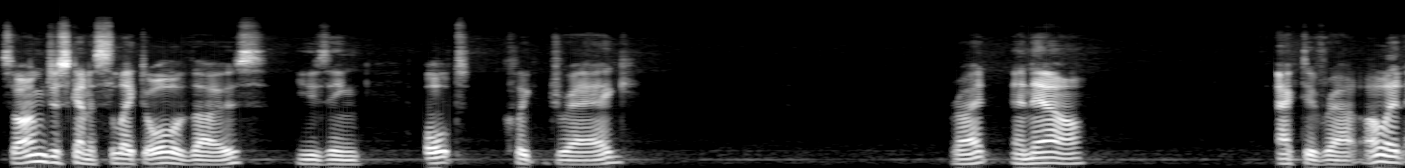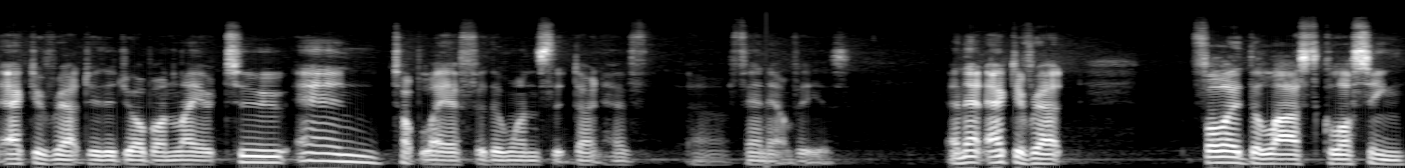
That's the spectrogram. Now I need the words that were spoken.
So I'm just going to select all of those using Alt click drag. Right, and now active route. I'll let active route do the job on layer two and top layer for the ones that don't have uh, fan out vias. And that active route followed the last glossing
